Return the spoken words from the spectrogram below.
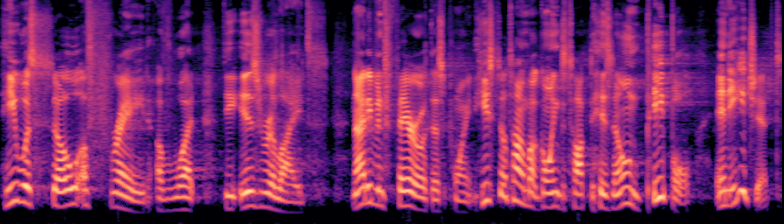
he was so afraid of what the Israelites, not even Pharaoh at this point, he's still talking about going to talk to his own people in Egypt.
